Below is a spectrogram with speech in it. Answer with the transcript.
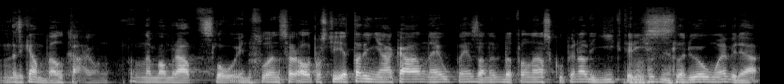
neříkám velká, jo. nemám rád slovo influencer, ale prostě je tady nějaká neúplně zanedbatelná skupina lidí, kteří no, sledují moje videa.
